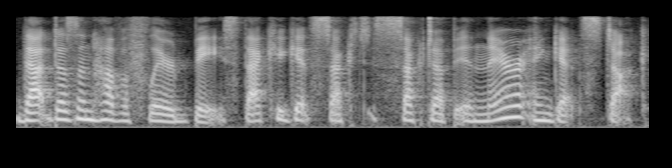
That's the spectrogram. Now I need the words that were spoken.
that doesn't have a flared base. That could get sucked sucked up in there and get stuck.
